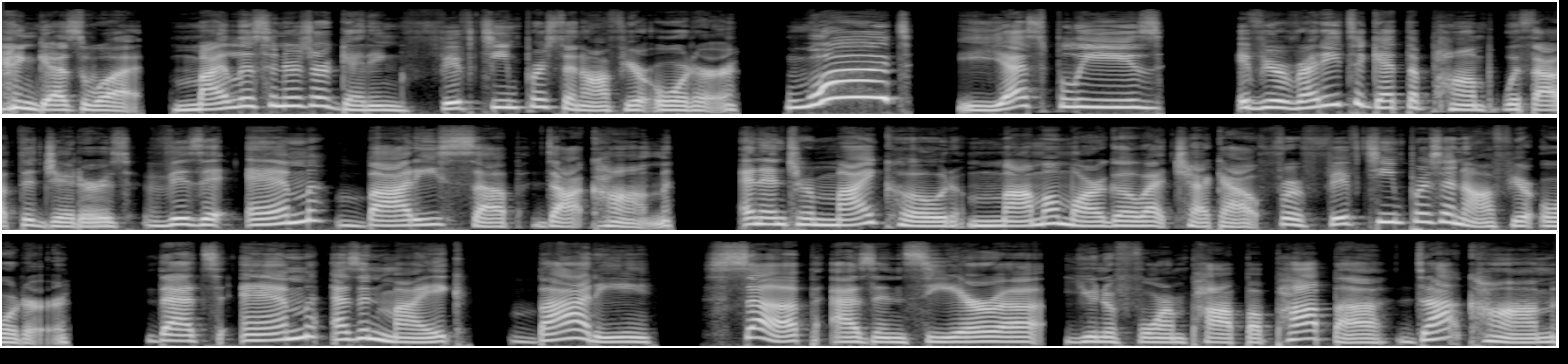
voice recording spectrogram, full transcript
And guess what? My listeners are getting 15% off your order. What? Yes, please. If you're ready to get the pump without the jitters, visit mbodysupp.com and enter my code Mama Margot at checkout for 15% off your order. That's M as in Mike, body, sup as in Sierra, uniform papa papa dot com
